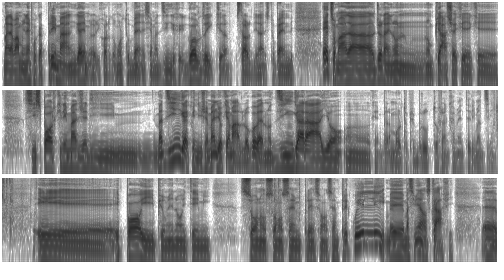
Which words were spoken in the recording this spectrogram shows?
Ma eravamo in epoca pre-manga e me lo ricordo molto bene sia Mazinga che Goldrake erano straordinari, stupendi. E insomma al giornale non, non piace che, che si sporchi l'immagine di mm, Mazinga e quindi dice meglio chiamarlo governo zingaraio, eh, che è molto più brutto francamente di Mazinga. E, e poi più o meno i temi sono, sono, sempre, sono sempre, quelli. Eh, Massimiliano Scafi eh,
